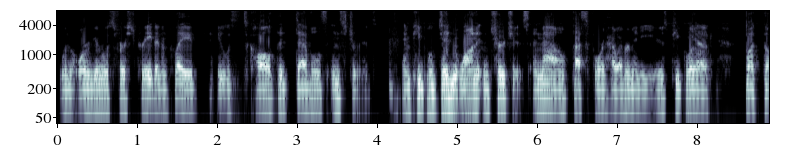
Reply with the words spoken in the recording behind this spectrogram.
when the organ was first created and played, it was called the devil's instrument. And people didn't want it in churches. And now, fast forward however many years, people are Yeah. like, but the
